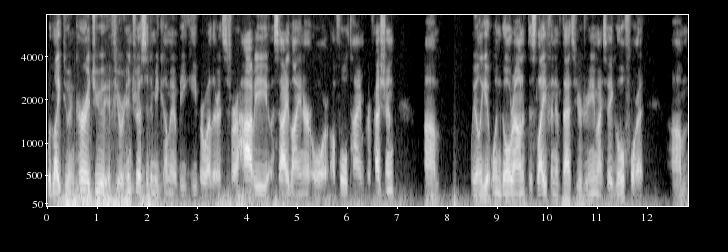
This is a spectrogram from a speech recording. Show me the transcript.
would like to encourage you if you're interested in becoming a beekeeper, whether it's for a hobby, a sideliner, or a full-time profession. Um, we only get one go around at this life, and if that's your dream, I say go for it. Um,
